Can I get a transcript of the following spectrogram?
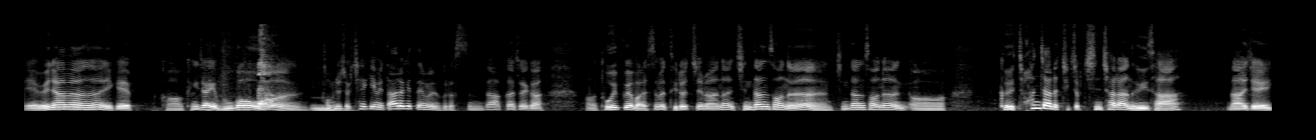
예, 왜냐하면은 이게 어, 굉장히 무거운 음. 법률적 책임이 따르기 때문에 그렇습니다. 아까 제가 어, 도입부에 말씀을 드렸지만은 진단서는 진단서는 어, 그 환자를 직접 진찰한 의사 나 이제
